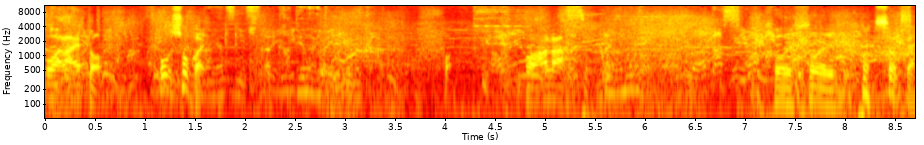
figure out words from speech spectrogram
おわらえっと。お紹介やつにしたら。勝てないという そうそう紹介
